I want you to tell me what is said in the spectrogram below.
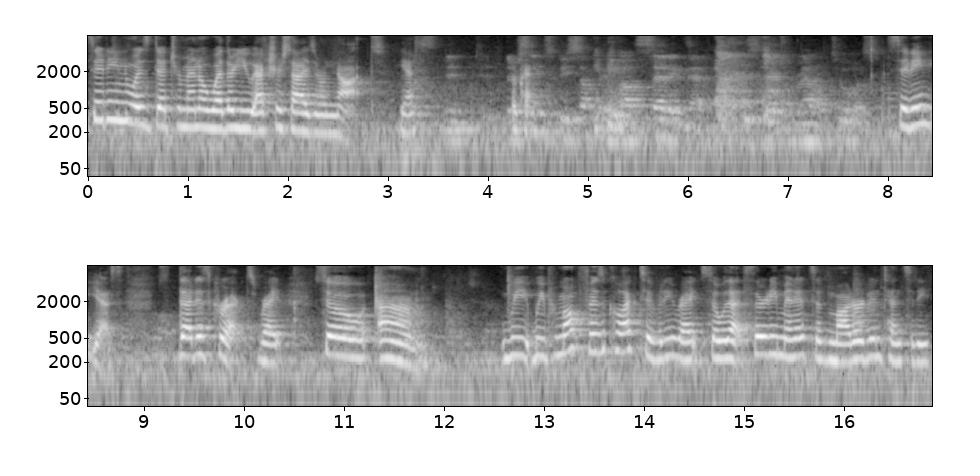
sitting was detrimental whether you exercise or not, yes? It- it- There Okay. seems to be something about setting that is detrimental to us. Sitting, yes, that is correct, right? So um, we, we promote physical activity, right? So that 30 minutes of moderate intensity,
